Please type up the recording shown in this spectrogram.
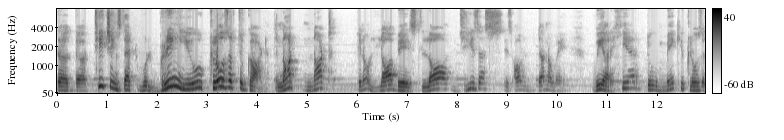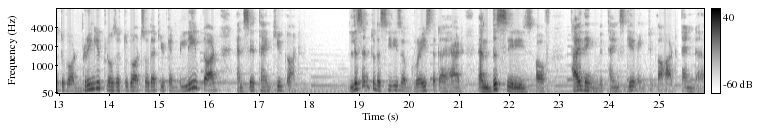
the, the teachings that will bring you closer to God, not, not you know, law based. Law, Jesus is all done away. We are here to make you closer to God, bring you closer to God so that you can believe God and say, Thank you, God. Listen to the series of grace that I had and this series of tithing with thanksgiving to God. And uh,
